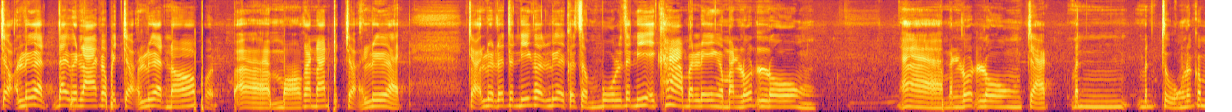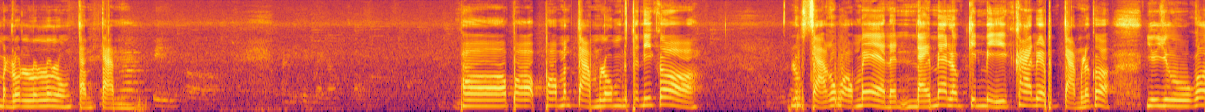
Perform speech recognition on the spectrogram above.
เจาะเลือดได้เวลาก็ไปเจาะเลือดเนาะผลเอ่อหมอก็นัดไปเจาะเลือด เจาะเลือดแล้วตอนนี้ก็เลือดก็สมบูรณ์แล้วตอนนี้ไอ้ค่ามะเร็งอะมันลดลงอ่า มันลดลงจากมันมันสูงแล้วก็มันลดลดลดลงต่ำๆพอพอพอมันต่ำลงตอนนี้ก็ ลูกสาวก็บอกแม่ไหนไหนแม่เรากินไปอีกค่าเลือดมันต่ำแล้วก็อยู่ๆก็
